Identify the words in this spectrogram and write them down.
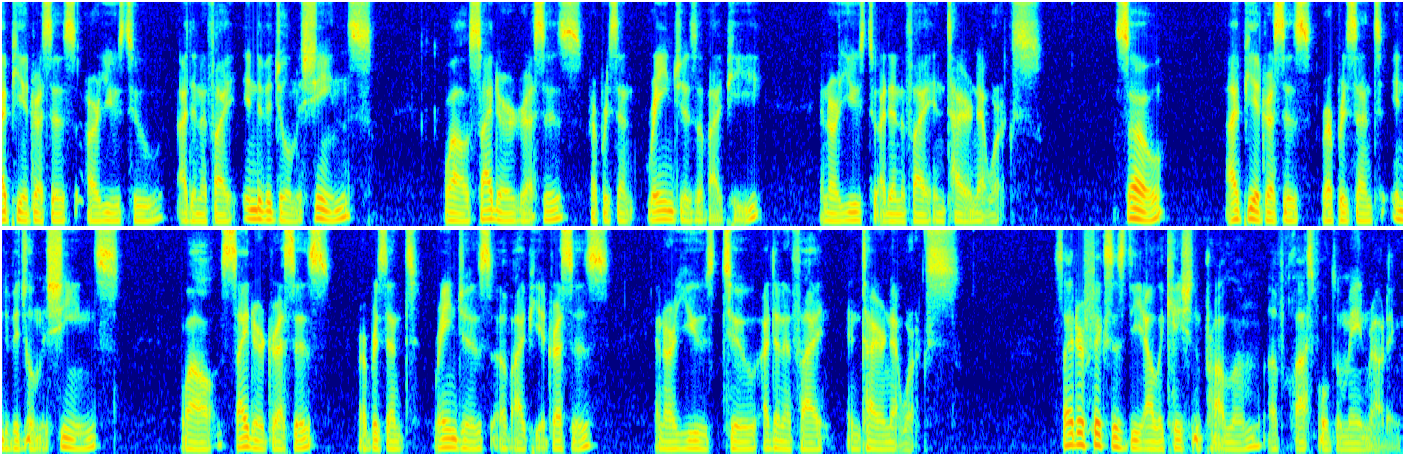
IP addresses are used to identify individual machines, while CIDR addresses represent ranges of IP and are used to identify entire networks. So, IP addresses represent individual machines, while CIDR addresses represent ranges of IP addresses and are used to identify entire networks. CIDR fixes the allocation problem of classful domain routing.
